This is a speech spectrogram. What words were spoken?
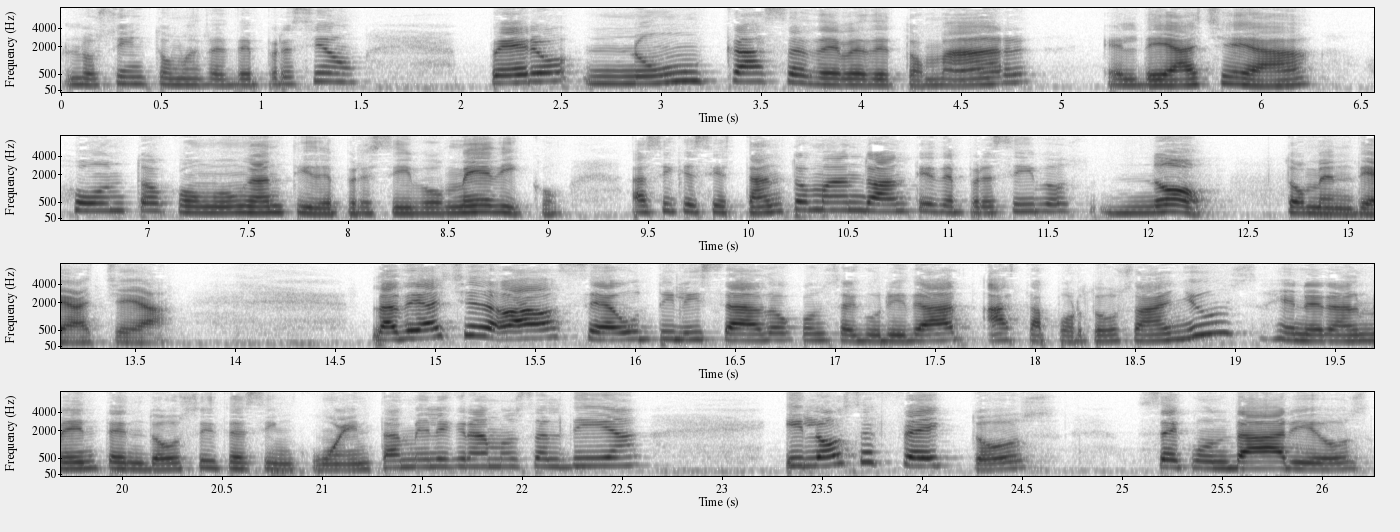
los síntomas de depresión. Pero nunca se debe de tomar el DHA junto con un antidepresivo médico. Así que si están tomando antidepresivos, no tomen DHA. La DHA se ha utilizado con seguridad hasta por dos años, generalmente en dosis de 50 miligramos al día, y los efectos secundarios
